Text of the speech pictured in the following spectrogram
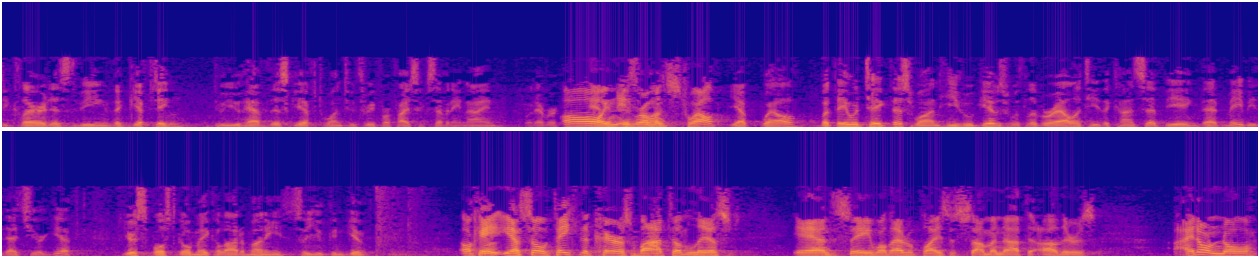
declared as being the gifting do you have this gift? One, two, three, four, five, six, seven, eight, nine, whatever. Oh, in, in, Romans one, 12? Yep, well, but they would take this one, he who gives with liberality, the concept being that maybe that's your gift. You're supposed to go make a lot of money so you can give. Okay, yeah, so take the charismata list and say, well, that applies to some and not to others. I don't know.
